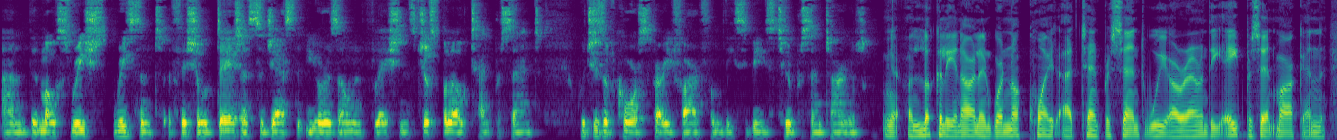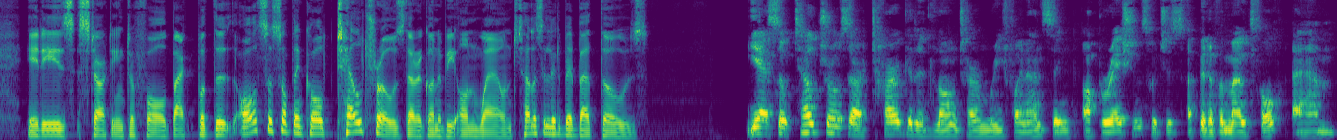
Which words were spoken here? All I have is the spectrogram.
And the most re- recent official data suggests that Eurozone inflation is just below 10%, which is, of course, very far from the ECB's 2% target. Yeah, and luckily in Ireland, we're not quite at 10%. We are around the 8% mark, and it is starting to fall back. But there's also something called TLTROs that are going to be unwound. Tell us a little bit about those. Yeah, so TLTROs are targeted long term refinancing operations, which is a bit of a mouthful. Um,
